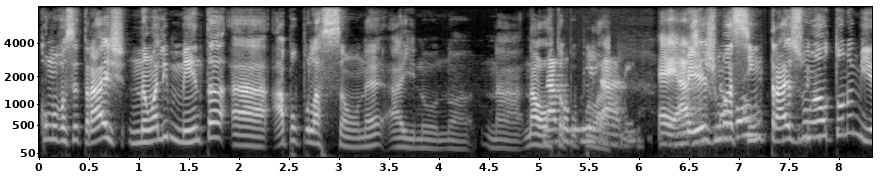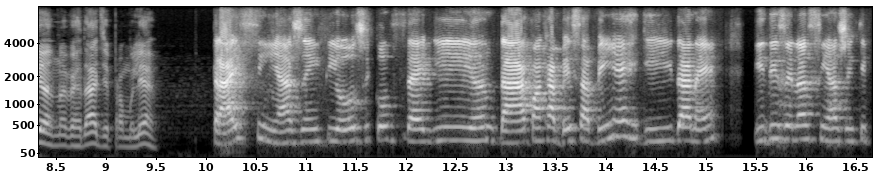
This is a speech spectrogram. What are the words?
Como você traz, não alimenta a, a população, né? Aí no, no na, na horta na popular. É, Mesmo assim, traz uma autonomia, não é verdade, para a mulher? Traz sim. A gente hoje consegue andar com a cabeça bem erguida, né? E dizendo assim, a gente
